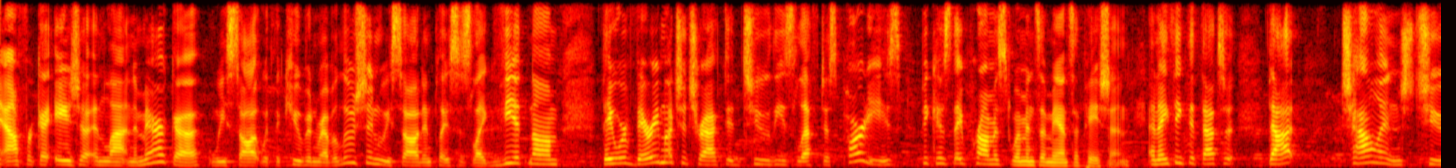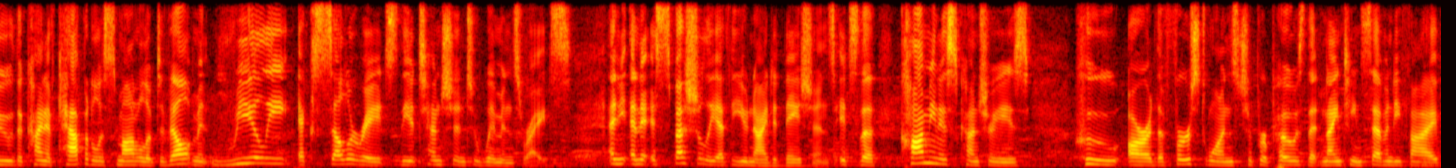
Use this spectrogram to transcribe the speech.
Africa, Asia, and Latin America, we saw it with the Cuban Revolution, we saw it in places like Vietnam, they were very much attracted to these leftist parties because they promised women's emancipation. And I think that that's a, that challenge to the kind of capitalist model of development really accelerates the attention to women's rights. And, and especially at the United Nations. It's the communist countries who are the first ones to propose that 1975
